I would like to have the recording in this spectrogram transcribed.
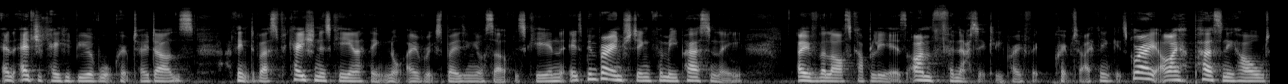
an, educated view of what crypto does. I think diversification is key, and I think not overexposing yourself is key. And it's been very interesting for me personally over the last couple of years. I'm fanatically pro crypto. I think it's great. I personally hold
